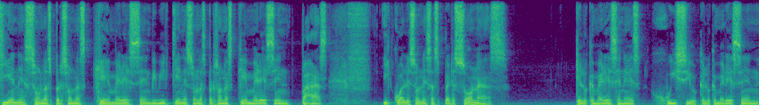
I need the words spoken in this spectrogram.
quiénes son las personas que merecen vivir, quiénes son las personas que merecen paz y cuáles son esas personas que lo que merecen es juicio, que lo que merecen,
